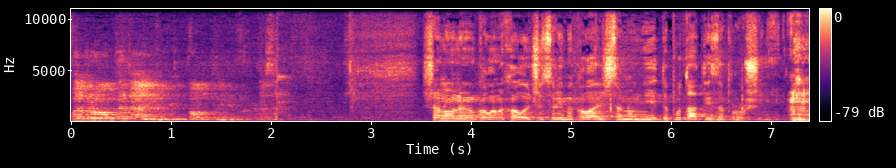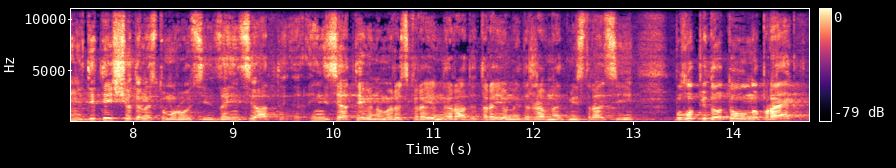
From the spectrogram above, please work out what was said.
По другому питанню, пункту. Шановний Микола Михайлович, Сергій Миколаївич, шановні депутати і запрошені. В 2011 році за ініціативи Номерецької районної ради та районної державної адміністрації було підготовлено проект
